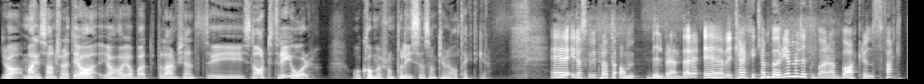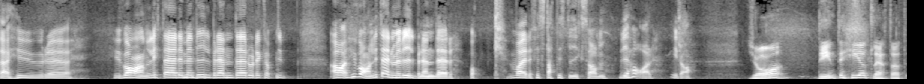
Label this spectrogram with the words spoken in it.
Ja, Magnus Andersson heter jag. Jag har jobbat på Larmtjänst i snart tre år och kommer från polisen som kriminaltekniker. Eh, idag ska vi prata om bilbränder. Eh, vi kanske kan börja med lite bara bakgrundsfakta. Hur, eh, hur vanligt är det med bilbränder? Och det kan, ja, hur vanligt är det med bilbränder? Och vad är det för statistik som vi har idag? Ja, det är inte helt lätt att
